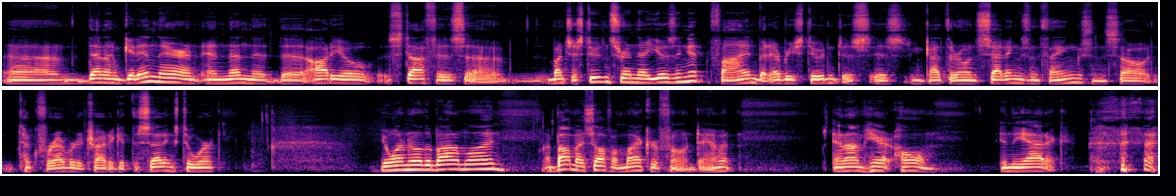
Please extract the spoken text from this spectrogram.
Uh, then I get in there, and, and then the, the audio stuff is uh, a bunch of students are in there using it, fine, but every student is, is got their own settings and things, and so it took forever to try to get the settings to work. You want to know the bottom line? I bought myself a microphone, damn it. And I'm here at home in the attic.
